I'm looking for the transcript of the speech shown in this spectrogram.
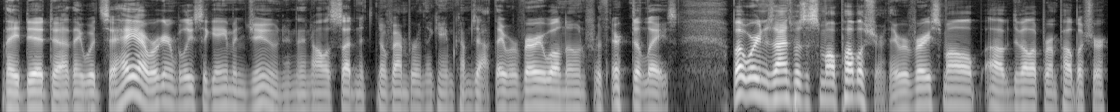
They did uh, they would say hey yeah, we're going to release a game in june and then all of a sudden it's november and the game comes out. They were very well known for their delays. But working designs was a small publisher. They were a very small uh, developer and publisher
